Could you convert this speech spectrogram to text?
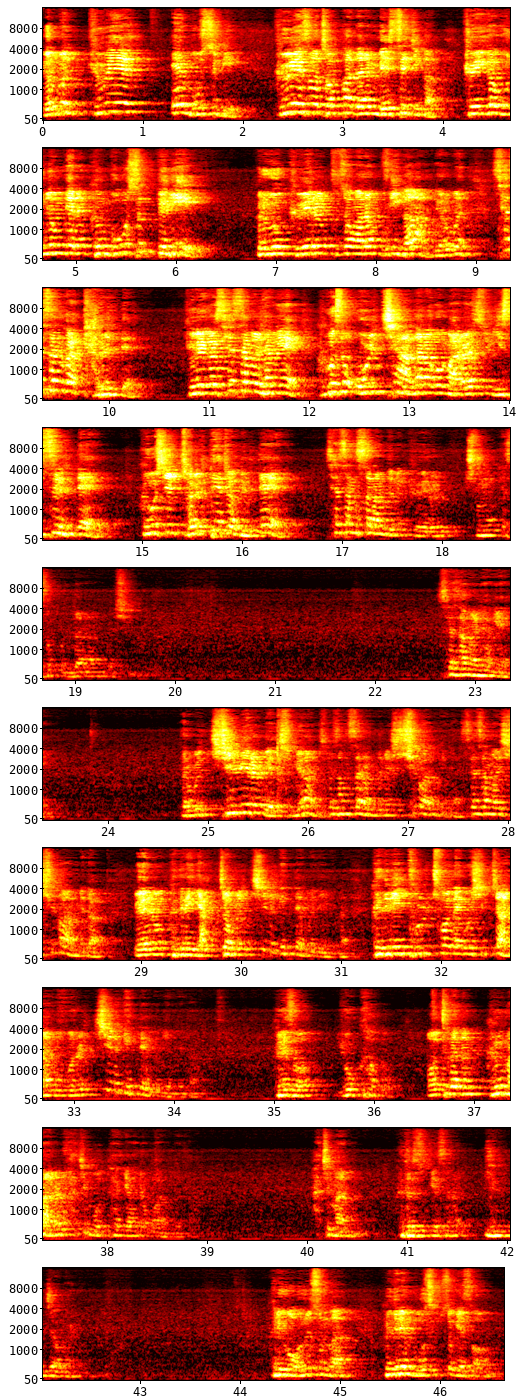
여러분 교회의 모습이 교회에서 전파되는 메시지가 교회가 운영되는 그 모습들이 그리고 교회를 구성하는 우리가 여러분 세상과 다를 때 교회가 세상을 향해 그것은 옳지 않아라고 말할 수 있을 때 그것이 절대적일 때 세상 사람들은 교회를 주목해서 본다는 것입니다. 세상을 향해 여러분 진리를 외치면 세상 사람들은 싫어합니다. 세상은 싫어합니다. 왜냐하면 그들의 약점을 찌르기 때문입니다. 그들이 불초내고 싶지 않은 부분을 찌르기 때문입니다. 그래서 욕하고 어떻게든 그 말을 하지 못하게 하려고 합니다. 하지만 그들 속에서는 인정을 합니다. 그리고 어느 순간 그들의 모습 속에서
